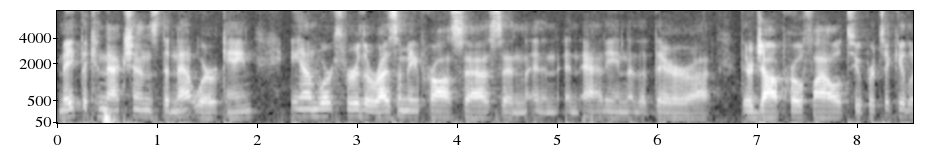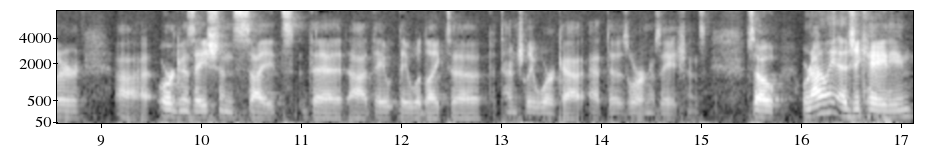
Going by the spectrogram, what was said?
make the connections, the networking, and work through the resume process and, and, and adding their uh, their job profile to particular uh, organization sites that uh, they, they would like to potentially work at at those organizations. So we're not only educating,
